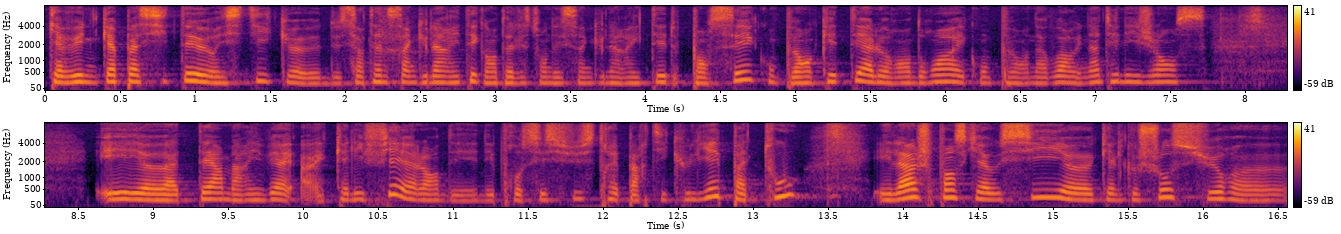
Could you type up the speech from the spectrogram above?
qu'il y avait une capacité heuristique de certaines singularités quand elles sont des singularités de penser, qu'on peut enquêter à leur endroit et qu'on peut en avoir une intelligence et euh, à terme arriver à, qualifier alors des, processus très particuliers, pas tout. Et là, je pense qu'il y a aussi euh, quelque chose sur euh,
